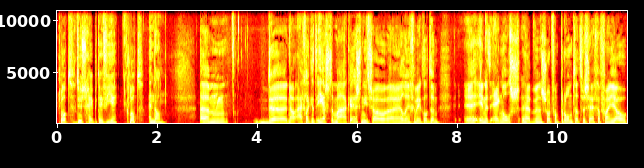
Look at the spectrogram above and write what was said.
Klopt. Dus GPT-4. Klopt. En dan? Um, de, nou, eigenlijk het eerste maken is niet zo uh, heel ingewikkeld. Dan, eh, in het Engels hebben we een soort van prompt dat we zeggen van... yo,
